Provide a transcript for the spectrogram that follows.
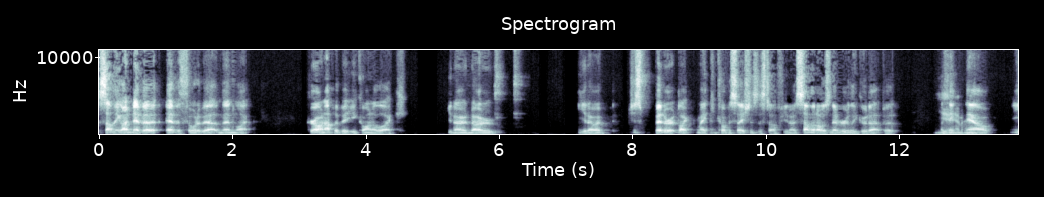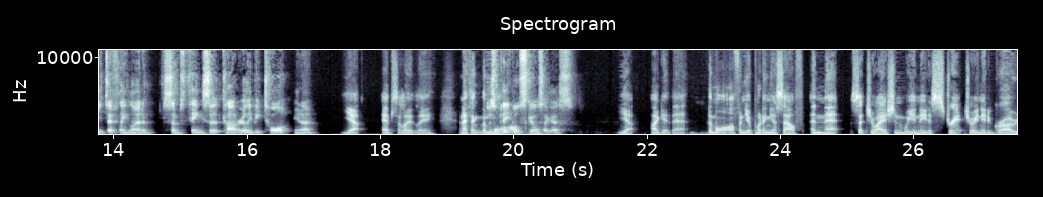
something I never ever thought about, and then like growing up a bit, you kind of like you know know you know just better at like making conversations and stuff. You know, something I was never really good at, but I Yeah, think man. now you definitely learn some things that can't really be taught. You know, Yeah, absolutely. And I think the just more people often- skills, I guess. Yeah, I get that. The more often you're putting yourself in that situation where you need to stretch or you need to grow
